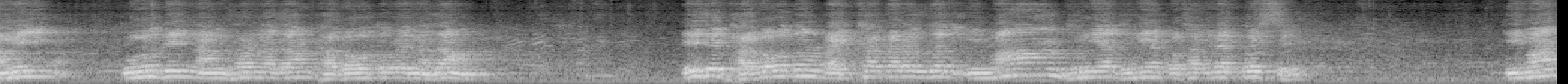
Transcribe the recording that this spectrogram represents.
আমি কোনোদিন নামঘৰ নাযাওঁ, ভাগৱতলৈ নাযাওঁ। এই যে ভাগৱতৰ ব্যাখ্যাকাৰকজন ইমান ধুনীয়া ধুনীয়া কথাবিলাক কৈছে, ইমান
